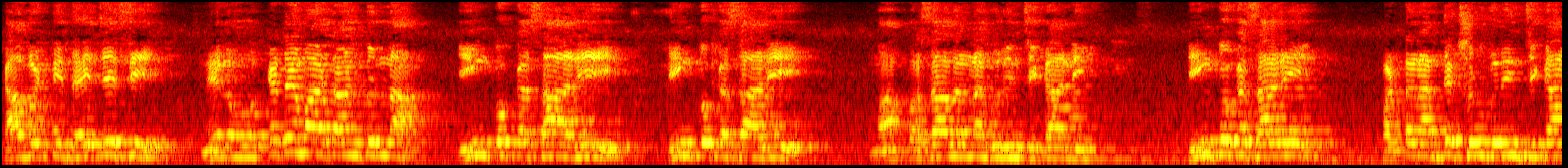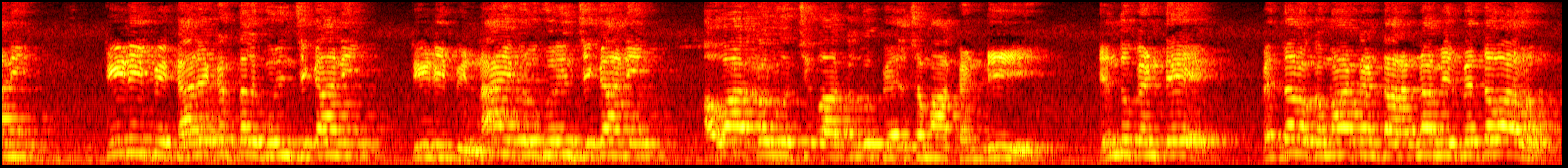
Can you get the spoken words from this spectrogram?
కాబట్టి దయచేసి నేను ఒక్కటే మాట అంటున్నా. ఇంకొకసారి ఇంకొకసారి మా ప్రసాదన్న గురించి కానీ ఇంకొకసారి పట్టణ అధ్యక్షుడి గురించి కానీ టీడీపీ కార్యకర్తల గురించి కానీ టీడీపీ నాయకుల గురించి కానీ అవాకలు చివాకలు పేల్చమాకండి. ఎందుకంటే పెద్దలు ఒక మాట అంటారన్నా మీరు పెద్దవారు.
